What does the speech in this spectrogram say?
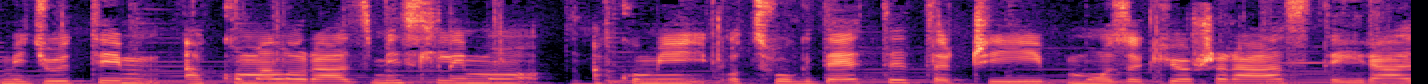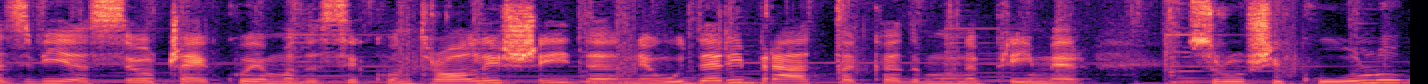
Međutim, ako malo razmislimo, ako mi od svog deteta, čiji mozak još raste i razvija se, očekujemo da se kontroliše i da ne udari brata kada mu, na primer, sruši kulu,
